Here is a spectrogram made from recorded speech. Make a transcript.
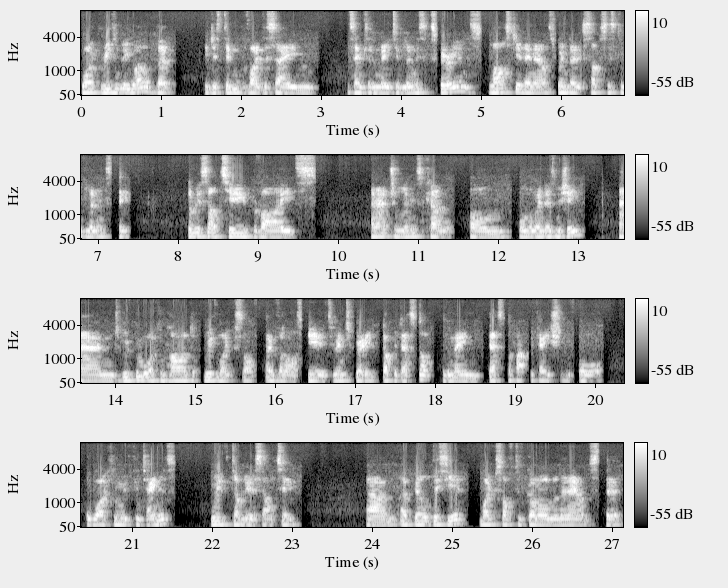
worked reasonably well, but it just didn't provide the same the same sort of native Linux experience. Last year, they announced Windows Subsystem for Linux 2. WSL2 provides an actual Linux kernel on, on the Windows machine. And we've been working hard with Microsoft over the last year to integrate Docker Desktop, the main desktop application for, for working with containers, with WSL2. Um, at Build this year, Microsoft have gone on and announced that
